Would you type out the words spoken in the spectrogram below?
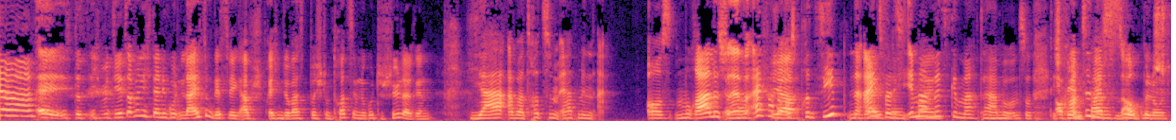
Ja, Ey, ich, das- ich würde jetzt aber nicht deine guten Leistungen deswegen absprechen. Du warst bestimmt trotzdem eine gute Schülerin. Ja, aber trotzdem, er hat mir ein- aus moralisch, also einfach ja. aus Prinzip eine Eins, weil was ich immer meinst. mitgemacht habe und so. Ich Auf konnte nicht so gut schwimmen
